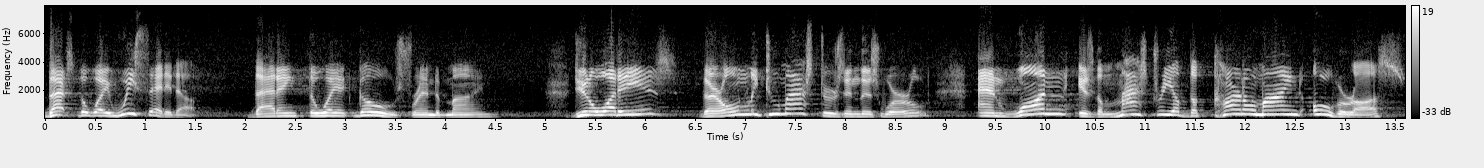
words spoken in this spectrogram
That's the way we set it up. That ain't the way it goes, friend of mine. Do you know what it is? There are only two masters in this world, and one is the mastery of the carnal mind over us,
